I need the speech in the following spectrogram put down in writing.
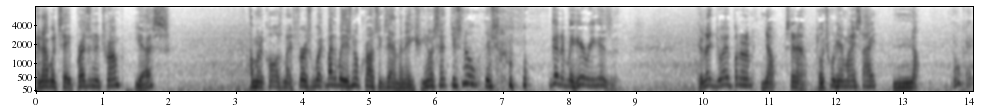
And I would say, President Trump, yes. I'm going to call as my first witness. By the way, there's no cross examination. You know what I'm? There's no, there's no good of a hearing, is it? Can I, do I put it on? No. Sit down. Don't you want to hear my side? No. Okay.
